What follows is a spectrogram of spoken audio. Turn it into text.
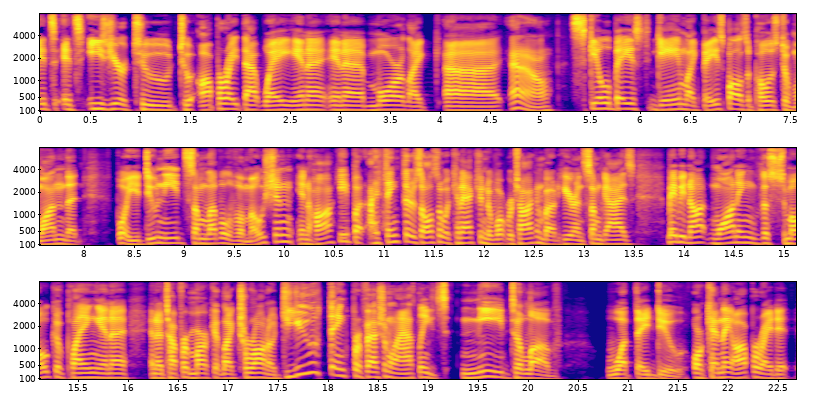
it's it's easier to to operate that way in a in a more like uh, I don't know skill based game like baseball, as opposed to one that boy you do need some level of emotion in hockey. But I think there's also a connection to what we're talking about here, and some guys maybe not wanting the smoke of playing in a in a tougher market like Toronto. Do you think professional athletes need to love what they do, or can they operate it?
